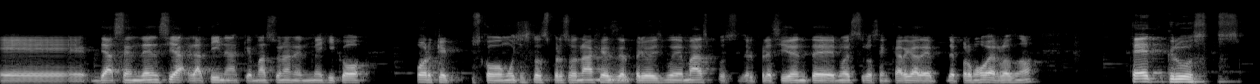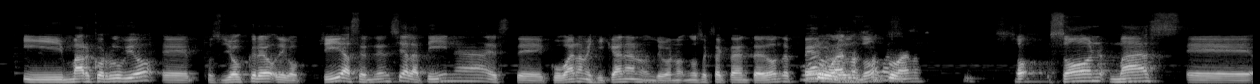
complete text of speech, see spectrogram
eh, de ascendencia latina que más suenan en México, porque pues, como muchos otros personajes del periodismo y demás, pues el presidente nuestro se encarga de, promoverlos, ¿no? Ted Cruz y Marco Rubio, eh, pues yo creo, digo, sí, ascendencia latina, este, cubana, mexicana, no, digo, no, sé exactamente de dónde, pero los dos son, más, eh,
